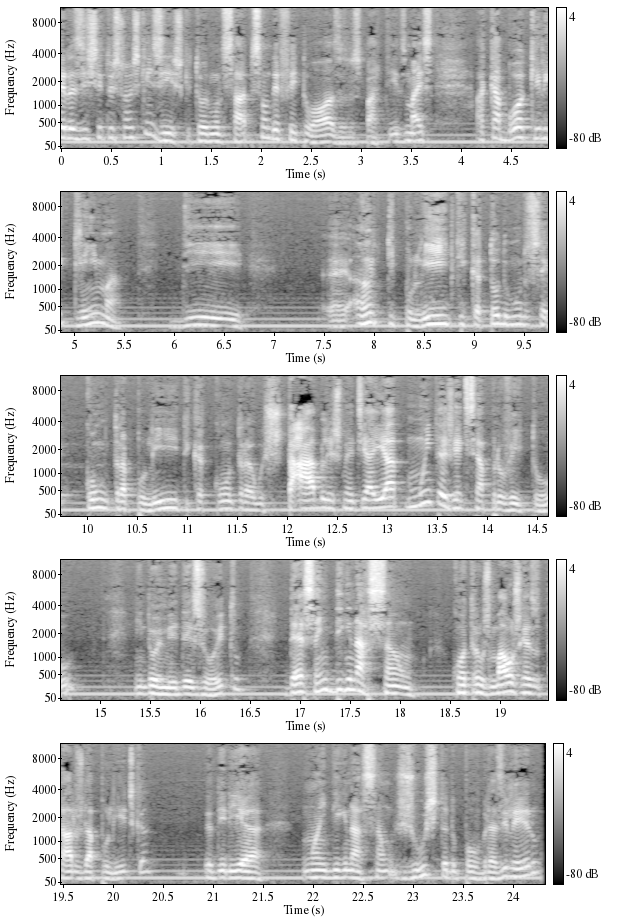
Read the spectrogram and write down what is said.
pelas instituições que existem, que todo mundo sabe são defeituosas, os partidos, mas acabou aquele clima de é, antipolítica, todo mundo ser contra a política, contra o establishment, e aí muita gente se aproveitou em 2018 dessa indignação contra os maus resultados da política, eu diria uma indignação justa do povo brasileiro.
